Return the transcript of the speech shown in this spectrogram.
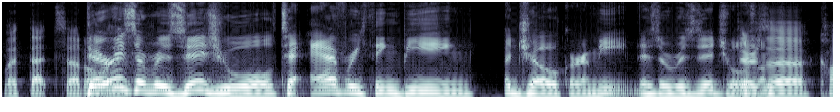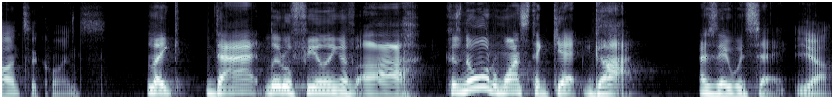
Let that settle. there in. is a residual to everything being a joke or a meme. There's a residual. There's a consequence. like that little feeling of ah, because no one wants to get got, as they would say. Yeah.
